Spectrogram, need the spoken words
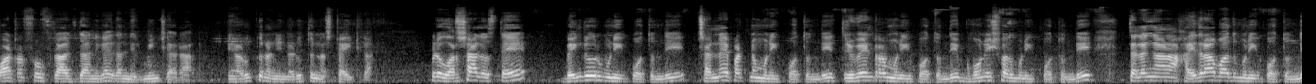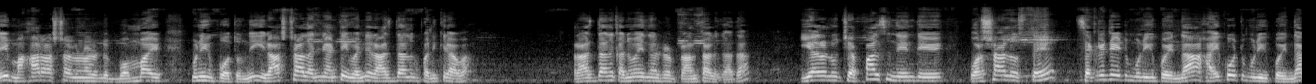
వాటర్ ప్రూఫ్ రాజధానిగా ఏదైనా నిర్మించారా? నేను అడుగుతున్నాను నేను అడుగుతున్నా స్ట్రైట్గా ఇప్పుడు వర్షాలు వస్తే బెంగళూరు మునిగిపోతుంది చెన్నైపట్నం మునిగిపోతుంది త్రివేంద్రం మునిగిపోతుంది భువనేశ్వర్ మునిగిపోతుంది తెలంగాణ హైదరాబాద్ మునిగిపోతుంది మహారాష్ట్రలో ఉన్నటువంటి బొంబాయి మునిగిపోతుంది. ఈ రాష్ట్రాలన్నీ అంటే ఇవన్నీ రాజధానికి పనికిరావా? రాజధానికి అనువైనటువంటి ప్రాంతాలు కదా? ఇవాళ నువ్వు చెప్పాల్సింది ఏంటి? వర్షాలు వస్తే సెక్రటరియట్ మునిగిపోయిందా? హైకోర్టు మునిగిపోయిందా?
